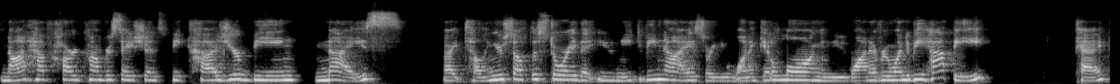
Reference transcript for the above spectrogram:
not have hard conversations because you're being nice, right? Telling yourself the story that you need to be nice or you want to get along and you want everyone to be happy. Okay.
